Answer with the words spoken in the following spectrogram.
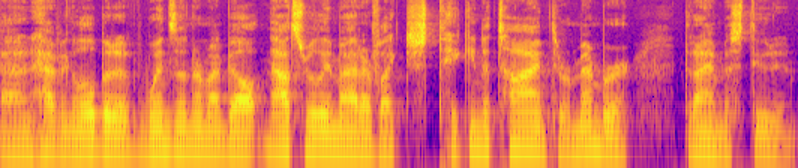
and having a little bit of wins under my belt, now it's really a matter of like just taking the time to remember that I am a student.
